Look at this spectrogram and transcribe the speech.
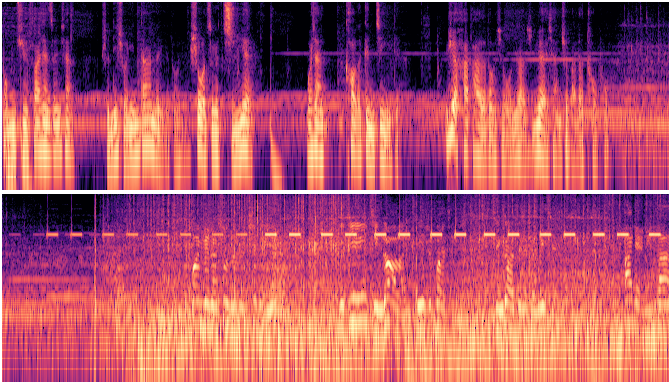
我们去发现真相，是理所应当的一个东西，是我这个职业，我想靠得更近一点。越害怕的东西，我越越想去把它突破。外面的数字是七点一五，已经警告了，已经是报警了，警告这个是危险的。八点零八，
